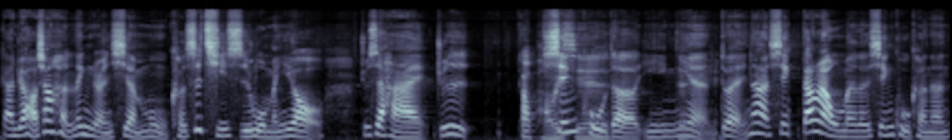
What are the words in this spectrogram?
感觉好像很令人羡慕。可是其实我们有，就是还就是要辛苦的一面，对，对，那辛当然我们的辛苦可能。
